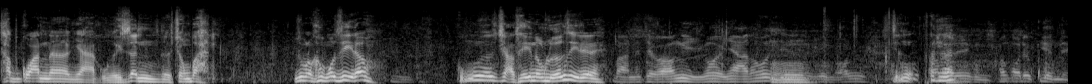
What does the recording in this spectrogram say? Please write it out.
tham quan nhà của người dân ở trong bản. Nhưng mà không có gì đâu. Cũng chả thấy nấu nướng gì đây này. Bản này chỉ có nghỉ ngồi ở nhà thôi Ừ. chứ cũng có chứ không có điều kiện để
